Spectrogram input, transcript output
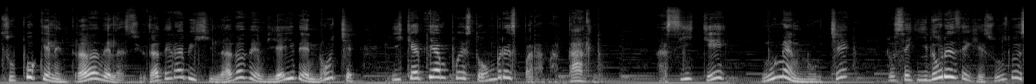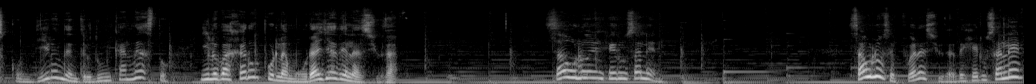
Supo que la entrada de la ciudad era vigilada de día y de noche y que habían puesto hombres para matarlo. Así que, una noche, los seguidores de Jesús lo escondieron dentro de un canasto y lo bajaron por la muralla de la ciudad. Saulo en Jerusalén. Saulo se fue a la ciudad de Jerusalén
